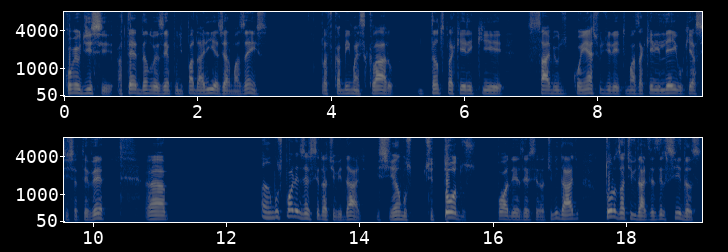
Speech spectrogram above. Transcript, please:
como eu disse, até dando o exemplo de padarias e armazéns, para ficar bem mais claro, tanto para aquele que sabe, conhece o direito, mas aquele leigo que assiste a TV, ah, ambos podem exercer atividade. E se ambos, se todos podem exercer atividade, todas as atividades exercidas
